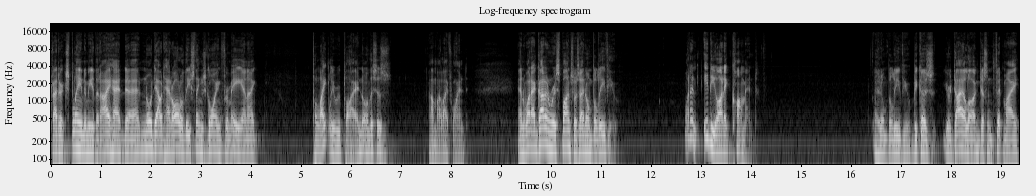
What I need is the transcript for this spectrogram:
tried to explain to me that I had uh, no doubt had all of these things going for me, and I politely replied, "No, this is how my life went." And what I got in response was, "I don't believe you." What an idiotic comment. I don't believe you because your dialogue doesn't fit my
